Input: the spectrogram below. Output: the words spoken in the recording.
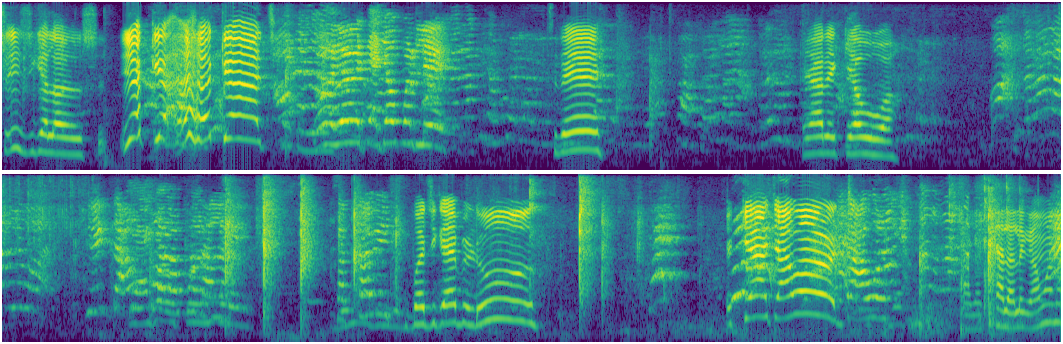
सिक्स गेला. एक कॅच रे यार ये क्या हुआ बच गया भिडू. कॅच आवड खेळायला घ्या म्हणा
